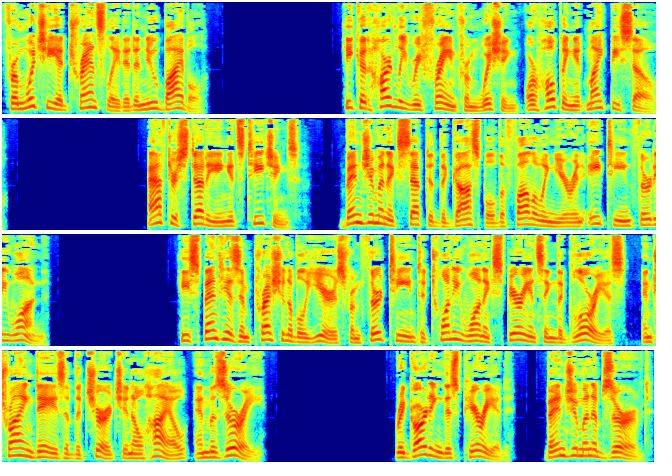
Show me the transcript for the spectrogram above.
from which he had translated a new Bible. He could hardly refrain from wishing or hoping it might be so. After studying its teachings, Benjamin accepted the gospel the following year in 1831. He spent his impressionable years from 13 to 21 experiencing the glorious and trying days of the church in Ohio and Missouri. Regarding this period, Benjamin observed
